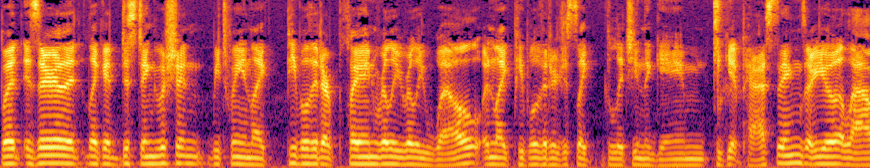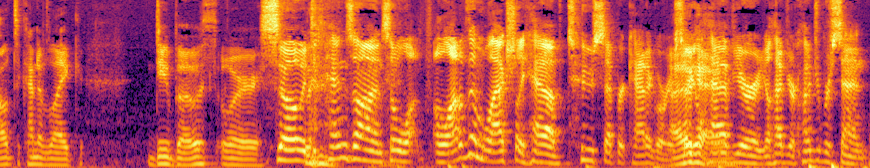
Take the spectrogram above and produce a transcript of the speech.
but is there like a distinguishing between like people that are playing really really well and like people that are just like glitching the game to get past things? Are you allowed to kind of like do both or? So it depends on. So a lot, a lot of them will actually have two separate categories. So you'll have your you'll have your hundred percent.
